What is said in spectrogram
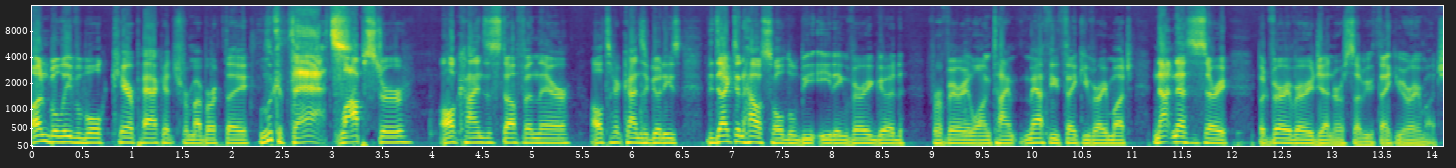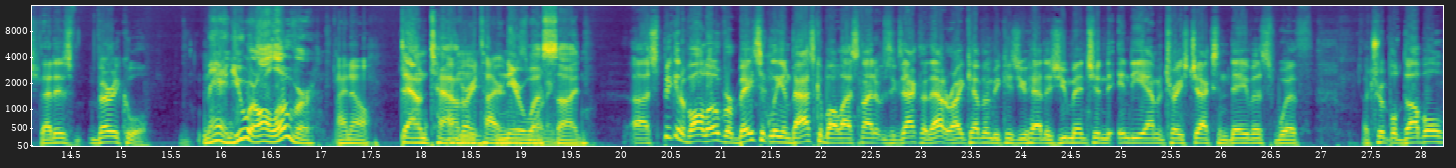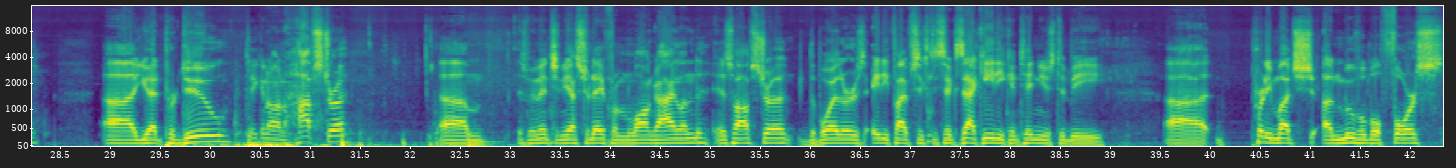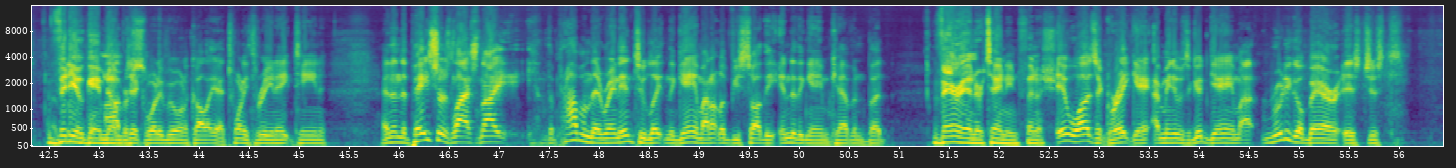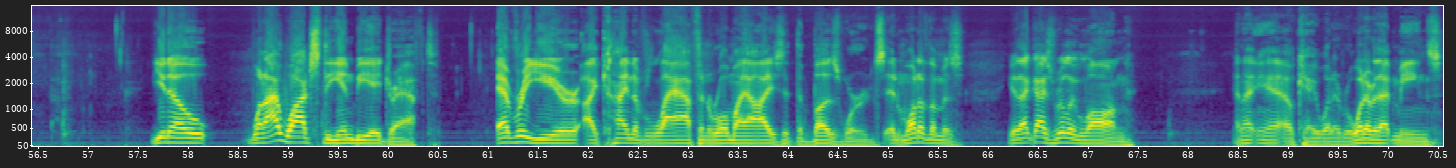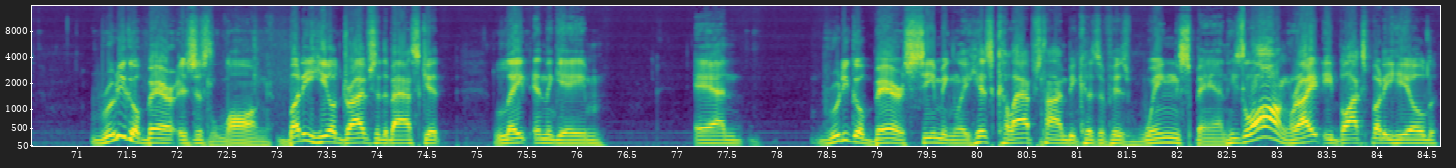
unbelievable care package for my birthday. Look at that. Lobster, all kinds of stuff in there, all t- kinds of goodies. The Dykton household will be eating very good for a very long time. Matthew, thank you very much. Not necessary, but very, very generous of you. Thank you very much. That is very cool. Man, you were all over I know. downtown I'm very tired near West Side. Uh, speaking of all over, basically in basketball last night, it was exactly that, right, Kevin? Because you had, as you mentioned, Indiana Trace Jackson Davis with a triple double. Uh, you had Purdue taking on Hofstra. Um, as we mentioned yesterday, from Long Island is Hofstra. The Boilers 85 66. Zach Edey continues to be uh, pretty much unmovable force. Video game Object, numbers. whatever you want to call it. Yeah, 23 and 18. And then the Pacers last night, the problem they ran into late in the game, I don't know if you saw the end of the game, Kevin, but Very entertaining finish. it was a great game. I mean, it was a good game. Uh, Rudy Gobert is just, you know, when I watch the NBA draft, every year I kind of laugh and roll my eyes at the buzzwords. And one of them is, you know, that guy's really long. And I, yeah, okay, whatever, whatever that means. Rudy Gobert is just long. Buddy Hield drives to the basket late in the game, and Rudy Gobert seemingly his collapse time because of his wingspan. He's long, right? He blocks Buddy Hield,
